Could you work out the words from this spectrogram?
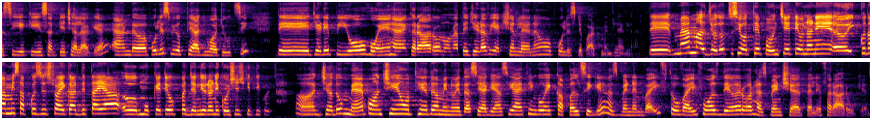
ਅਸੀਂ ਇਹ ਕੇਸ ਅੱਗੇ ਚਲਾ ਗਿਆ ਐਂਡ ਪੁਲਿਸ ਵੀ ਉੱਥੇ ਅੱਜ ਮੌਜੂਦ ਸੀ, ਤੇ ਜਿਹੜੇ ਪੀਓ ਹੋਏ ਹੈ, ਕਰਾਰ ਔਰ ਉਹਨਾਂ ਤੇ ਜਿਹੜਾ ਵੀ ਐਕਸ਼ਨ ਲੈਣਾ, ਉਹ ਪੁਲਿਸ ਡਿਪਾਰਟਮੈਂਟ ਲੈ ਲੈਣਾ। ਤੇ ਮੈਮ ਜਦੋਂ ਤੁਸੀਂ ਉੱਥੇ ਪਹੁੰਚੇ ਤੇ ਉਹਨਾਂ ਨੇ ਅ, ਇੱਕੋਦਮ ਹੀ ਸਭ ਕੁਝ ਡਿਸਟਰੋਏ ਕਰ ਦਿੱਤਾ ਜਾਂ ਅ, ਮੌਕੇ ਤੇ ਉਹ ਭੱਜਣ ਦੀ ਉਹਨਾਂ ਨੇ ਕੋਸ਼ਿਸ਼ ਕੀਤੀ ਕੁਝ ਅਹ ਜਦੋਂ ਮੈਂ ਪਹੁੰਚੀ ਹਾਂ ਉੱਥੇ ਤਾਂ ਮੈਨੂੰ ਇਹ ਦੱਸਿਆ ਗਿਆ ਸੀ ਆਈ ਥਿੰਕ ਉਹ ਇੱਕ ਕਪਲ ਸੀਗੇ ਹਸਬੈਂਡ ਐਂਡ ਵਾਈਫ ਤੋਂ ਵਾਈਫ ਵਾਸ देयर ਔਰ ਹਸਬੈਂਡ ਸ਼ਾਇਦ ਪਹਿਲੇ ਫਰਾਰ ਹੋ ਗਿਆ ਸੀ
